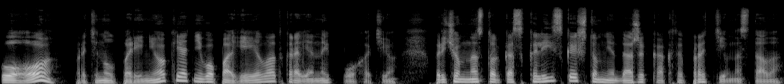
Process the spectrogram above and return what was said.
«Ого!» — протянул паренек, и от него повеяло откровенной похотью. Причем настолько склизкой, что мне даже как-то противно стало.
